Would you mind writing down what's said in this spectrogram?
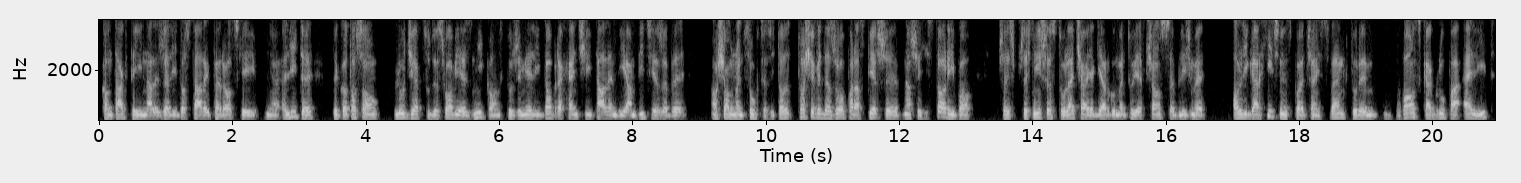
kontakty i należeli do starej perowskiej elity, tylko to są ludzie w cudzysłowie znikąd, którzy mieli dobre chęci, talent i ambicje, żeby osiągnąć sukces. I to, to się wydarzyło po raz pierwszy w naszej historii, bo przez wcześniejsze stulecia, jak ja argumentuję w książce, byliśmy oligarchicznym społeczeństwem, którym wąska grupa elit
